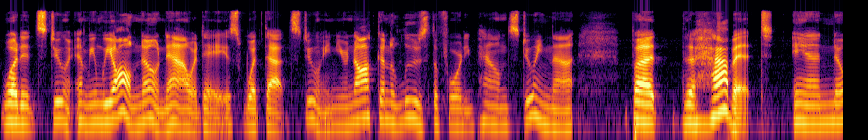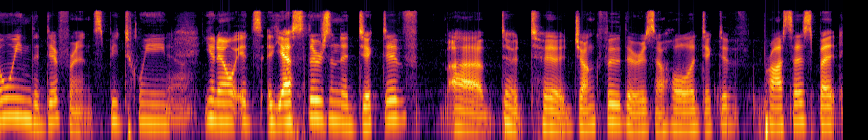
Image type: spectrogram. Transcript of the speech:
what it's doing. I mean, we all know nowadays what that's doing. You're not going to lose the 40 pounds doing that, but the habit and knowing the difference between, Yeah. you know, it's yes, there's an addictive uh, to, to junk food. There is a whole addictive process, but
